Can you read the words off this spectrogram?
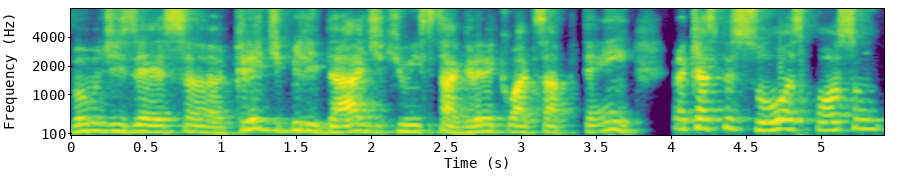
vamos dizer, essa credibilidade que o Instagram, que o WhatsApp tem, para que as pessoas possam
